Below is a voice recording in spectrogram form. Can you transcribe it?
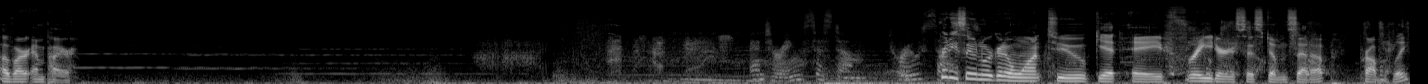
of our empire. Entering system. True. Pretty soon we're going to want to get a freighter system set up, probably.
